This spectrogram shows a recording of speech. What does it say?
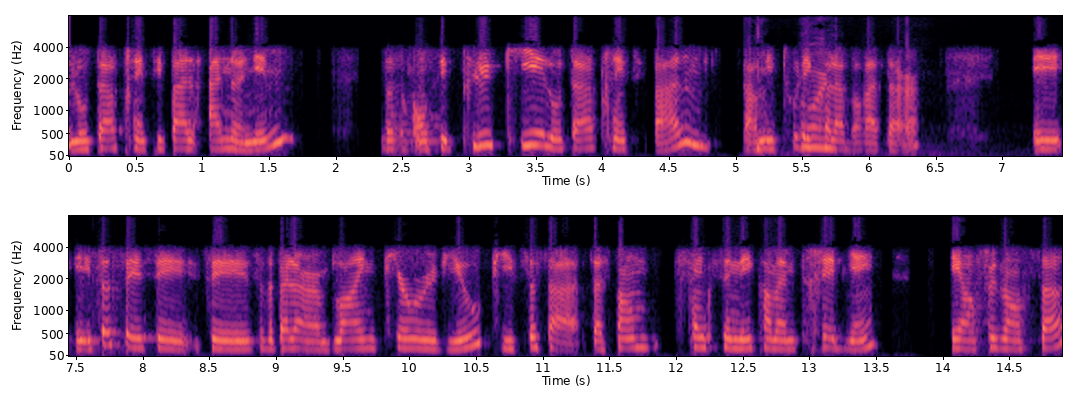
l'auteur principal anonyme donc, on ne sait plus qui est l'auteur principal parmi tous les collaborateurs. Et, et ça, c'est, c'est, ça s'appelle un blind peer review. Puis ça, ça, ça semble fonctionner quand même très bien. Et en faisant ça,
